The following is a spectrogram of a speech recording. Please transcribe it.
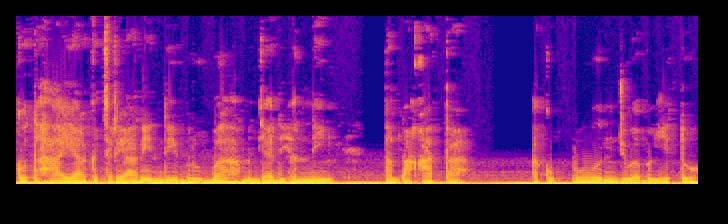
Aku tahayal keceriaan Indi berubah menjadi hening tanpa kata. Aku pun juga begitu.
